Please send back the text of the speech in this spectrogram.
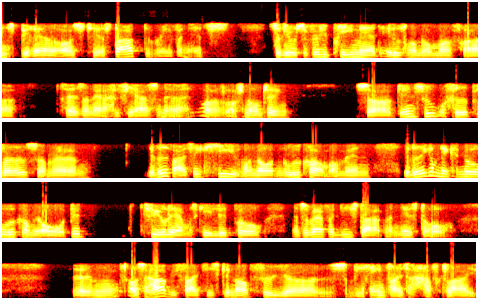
inspirerede os til at starte The Ravenettes. Så det er jo selvfølgelig primært ældre numre fra 60'erne og 70'erne og, og sådan nogle ting. Så det er en super fed plade, som øh, jeg ved faktisk ikke helt, hvornår den udkommer, men jeg ved ikke, om den kan nå at udkomme i år. Det tvivler jeg måske lidt på, men så i hvert fald lige starten af næste år. Øhm, og så har vi faktisk en opfølger, som vi rent faktisk har haft klar i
